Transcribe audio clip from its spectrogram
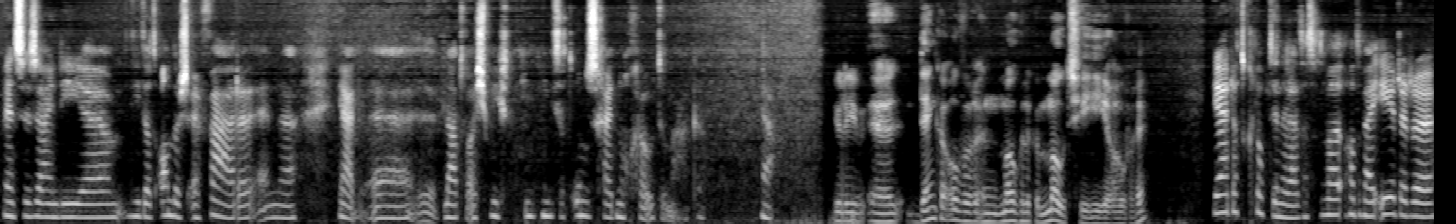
mensen zijn die, uh, die dat anders ervaren. En ja, laten we alsjeblieft niet dat onderscheid nog groter maken. Ja. Jullie denken over een mogelijke motie hierover, hè? Ja, dat klopt inderdaad. Dat hadden wij eerder uh,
